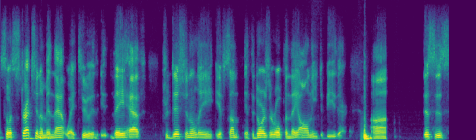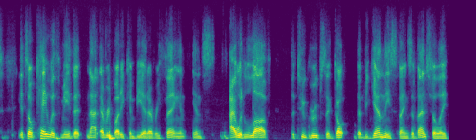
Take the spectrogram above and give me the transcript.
So it's stretching them in that way too. It, it, they have traditionally, if some, if the doors are open, they all need to be there. Uh, this is it's okay with me that not everybody can be at everything. And, and i would love the two groups that go that begin these things eventually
